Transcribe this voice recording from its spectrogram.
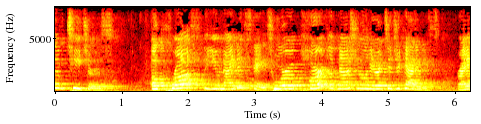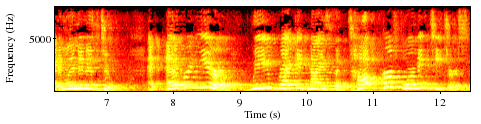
of teachers across the United States who are a part of National Heritage Academies, right? And Linden is too. And every year, we recognize the top performing teachers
